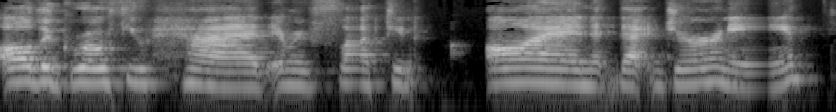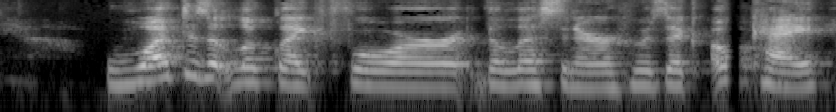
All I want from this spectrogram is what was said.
all the growth you had and reflecting on that journey, what does it look like for the listener who's like, okay,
